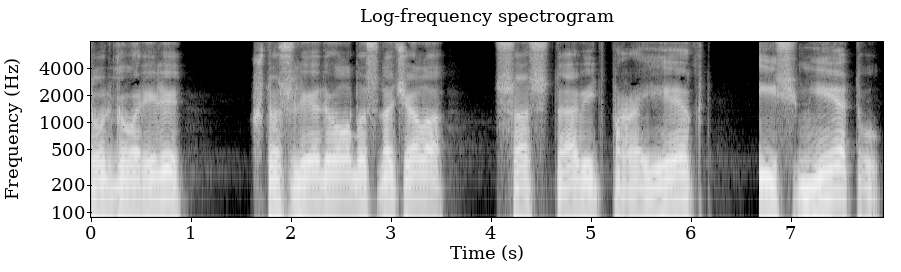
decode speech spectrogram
Тут говорили, что следовало бы сначала составить проект и смету,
